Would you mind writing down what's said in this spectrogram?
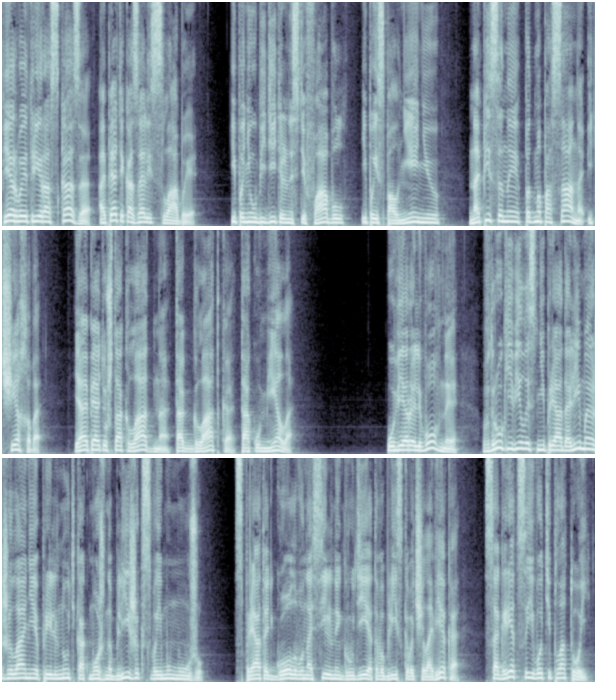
Первые три рассказа опять оказались слабые, и по неубедительности фабул, и по исполнению, написаны под Мапасана и Чехова, и опять уж так ладно, так гладко, так умело. У Веры Львовны вдруг явилось непреодолимое желание прильнуть как можно ближе к своему мужу, спрятать голову на сильной груди этого близкого человека, согреться его теплотой –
